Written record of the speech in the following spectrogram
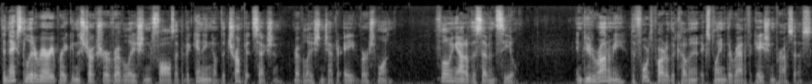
The next literary break in the structure of Revelation falls at the beginning of the trumpet section, Revelation chapter 8 verse 1, flowing out of the seventh seal. In Deuteronomy, the fourth part of the covenant explained the ratification process.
